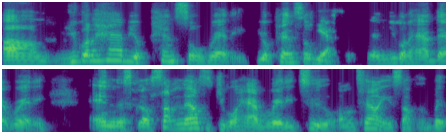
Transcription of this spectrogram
um, you're going to have your pencil ready, your pencil, yes. and you're going to have that ready. And there's yes. something else that you're going to have ready too. I'm telling you something, but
